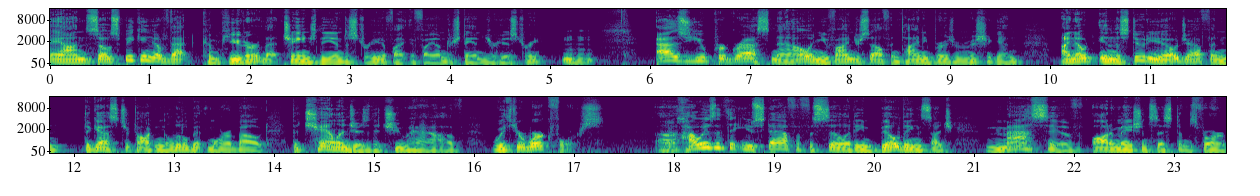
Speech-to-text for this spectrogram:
And so, speaking of that computer, that changed the industry, if I, if I understand your history. Mm-hmm. As you progress now and you find yourself in tiny Bridgman, Michigan, I know in the studio, Jeff and the guests are talking a little bit more about the challenges that you have with your workforce. Uh, yes. How is it that you staff a facility building such massive automation systems for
